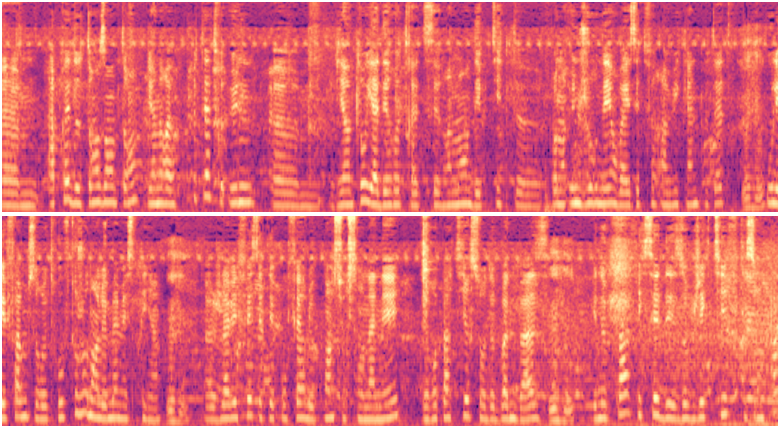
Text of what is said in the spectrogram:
Euh, après, de temps en temps, il y en aura peut-être une euh, bientôt. Il y a des retraites. C'est vraiment des petites. Euh, pendant une journée, on va essayer de faire un week-end peut-être, mhm. où les femmes se retrouvent toujours dans le même esprit. Hein. Mhm. je l'avais fait, c'était pour faire le point sur son année et repartir sur de bonnes bases mhm. et ne pas fixer des objectifs qui sont pas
